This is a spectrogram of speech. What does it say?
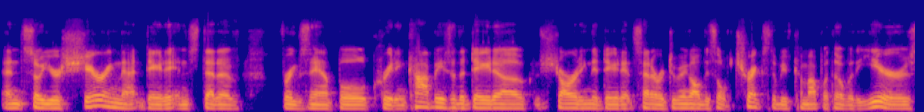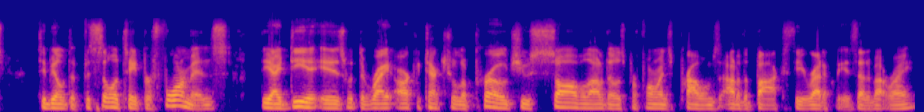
and so you're sharing that data instead of for example, creating copies of the data, sharding the data, et cetera, doing all these little tricks that we've come up with over the years to be able to facilitate performance. The idea is with the right architectural approach, you solve a lot of those performance problems out of the box theoretically. Is that about right?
